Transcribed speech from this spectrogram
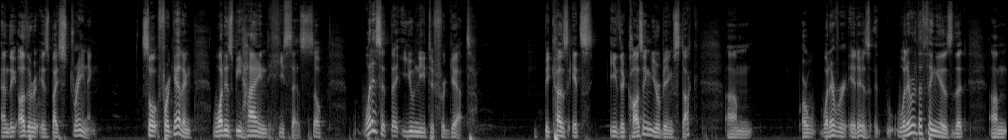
and the other is by straining. So, forgetting what is behind, he says. So, what is it that you need to forget? Because it's either causing your being stuck um, or whatever it is, whatever the thing is that um,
